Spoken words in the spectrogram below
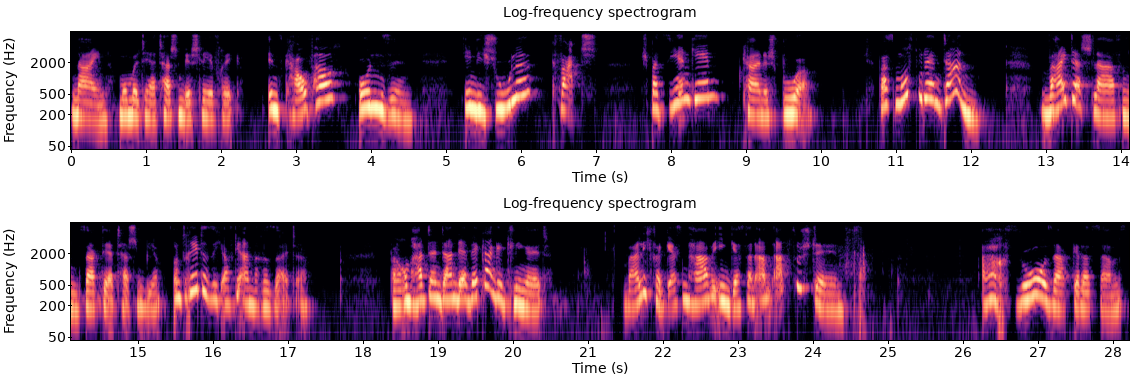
Nein, murmelte Herr Taschenbier schläfrig. Ins Kaufhaus? Unsinn. In die Schule? Quatsch. Spazieren gehen? Keine Spur. Was musst du denn dann? Weiter schlafen, sagte er Taschenbier und drehte sich auf die andere Seite. Warum hat denn dann der Wecker geklingelt? Weil ich vergessen habe, ihn gestern Abend abzustellen. Ach so, sagte das Sams.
